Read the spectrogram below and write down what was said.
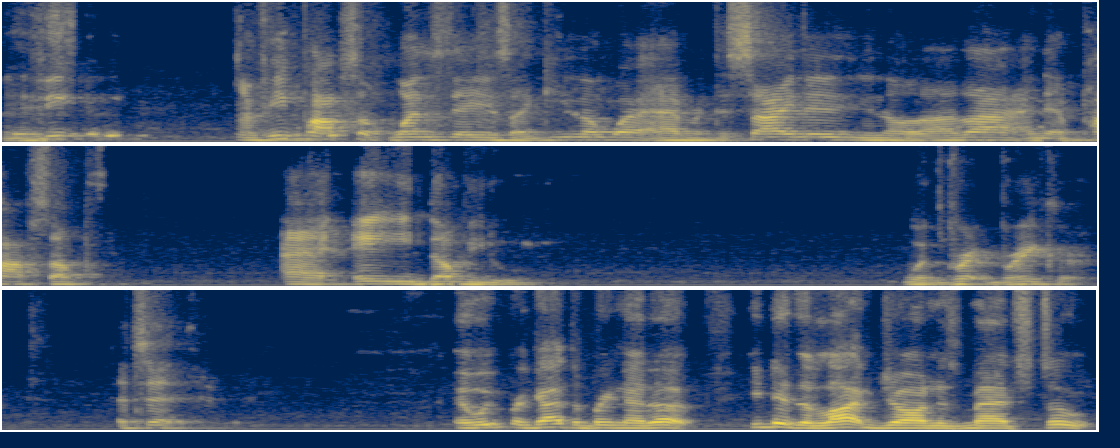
If he if he pops up Wednesday, it's like, you know what, I haven't decided, you know, la la, and then pops up at AEW with Britt Baker. That's it. And we forgot to bring that up. He did the lockjaw in this match too.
